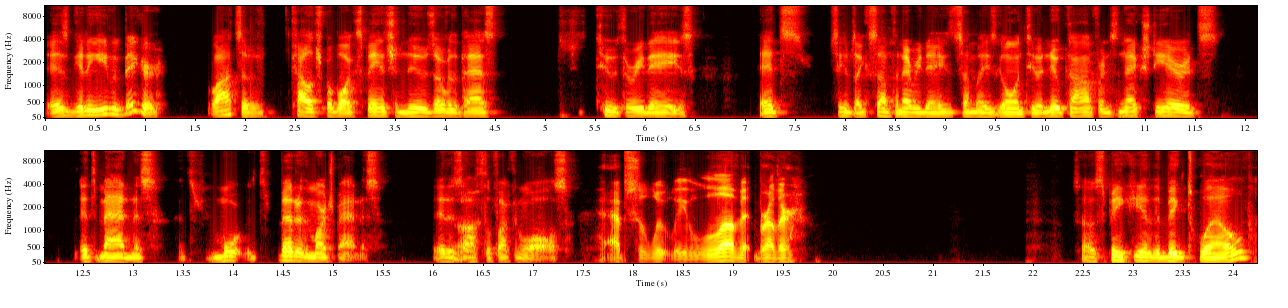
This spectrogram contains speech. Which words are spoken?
is getting even bigger. Lots of college football expansion news over the past two, three days. It's seems like something every day. Somebody's going to a new conference next year. It's it's madness. It's more. It's better than March Madness. It is Oh. off the fucking walls. Absolutely love it, brother. So speaking of the Big Twelve,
